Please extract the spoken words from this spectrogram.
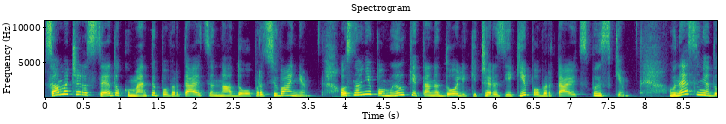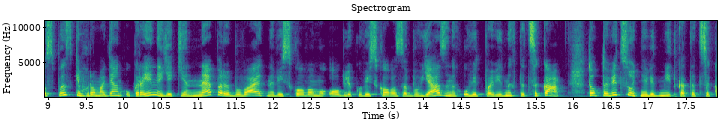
Саме через це документи повертаються на доопрацювання. Основні помилки та недоліки, через які повертають списки. Внесення до списків громадян України, які не перебувають на військовому обліку військовозобов'язаних у відповідних ТЦК, тобто відсутня відмітка ТЦК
